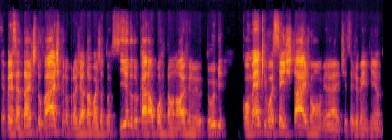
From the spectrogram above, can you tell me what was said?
Representante do Vasco no projeto A Voz da Torcida, do canal Portão 9 no YouTube. Como é que você está, João Almirante? Seja bem-vindo.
